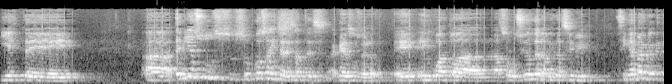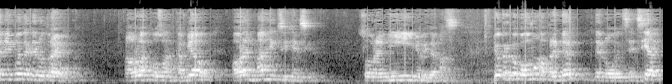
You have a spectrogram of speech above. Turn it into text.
Y este ah, tenía sus, cosas interesantes aquella sociedad eh, en cuanto a la solución de la vida civil. Sin embargo, hay que tener en cuenta que era otra época. Ahora las cosas han cambiado, ahora hay más exigencia sobre el niño y demás. Yo creo que podemos aprender de lo esencial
